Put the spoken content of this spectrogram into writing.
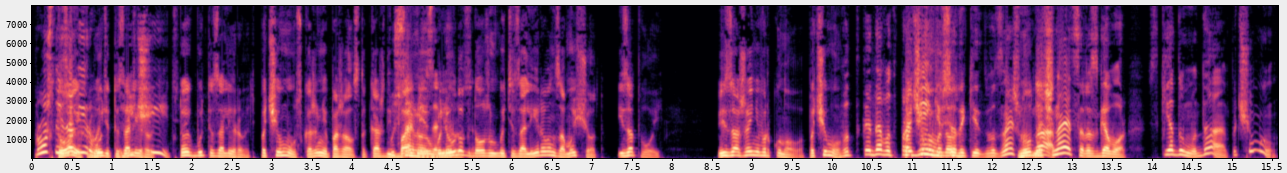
Просто Кто их изолировать. будет изолировать? лечить. Кто их будет изолировать? Почему? Скажи мне, пожалуйста, каждый Пусть больной ублюдок должен быть изолирован за мой счет и за твой. И за Женю Варкунова. Почему? Вот когда вот про Почему деньги должны- все-таки, вот знаешь, Ну вот да. начинается разговор, я думаю, да, почему?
